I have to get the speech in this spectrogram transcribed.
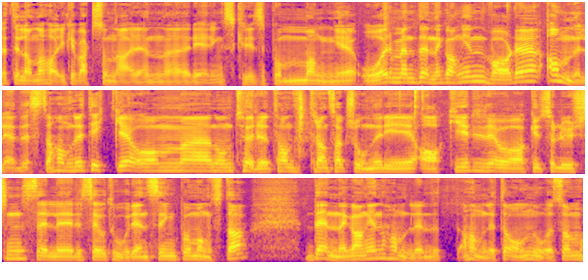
Dette landet har ikke vært så nær en eh, regjeringskrise på mange år, men denne gangen var det annerledes. Det handlet ikke om eh, noen tørre transaksjoner i Aker og Aker Solutions eller CO2-rensing på Mongstad. Denne gangen handlet, det om noe som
